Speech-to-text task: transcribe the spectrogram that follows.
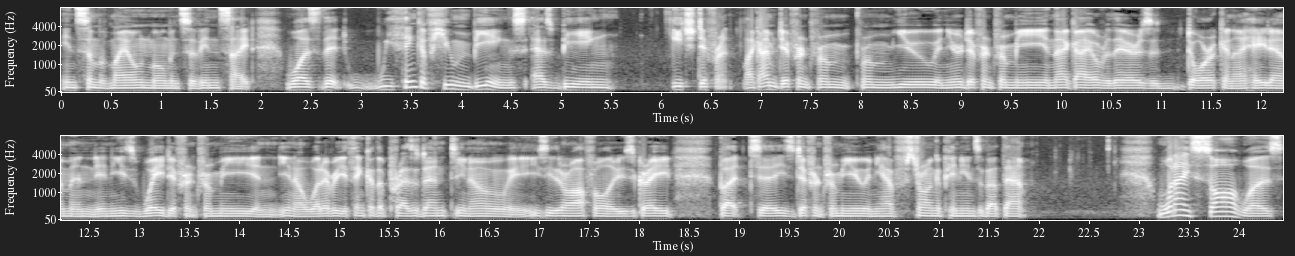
in some of my own moments of insight was that we think of human beings as being each different. Like I'm different from from you and you're different from me and that guy over there is a dork and I hate him and, and he's way different from me and you know whatever you think of the president, you know, he's either awful or he's great, but uh, he's different from you and you have strong opinions about that. What I saw was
